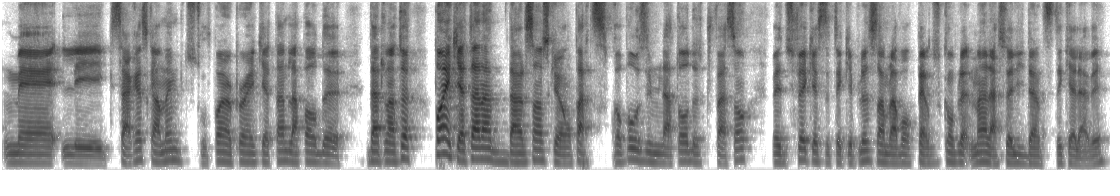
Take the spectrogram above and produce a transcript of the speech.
mais les, ça reste quand même, tu ne trouves pas un peu inquiétant de la part d'Atlanta? Pas inquiétant dans, le sens qu'on ne participera pas aux éliminatoires de toute façon, mais du fait que cette équipe-là semble avoir perdu complètement la seule identité qu'elle avait.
